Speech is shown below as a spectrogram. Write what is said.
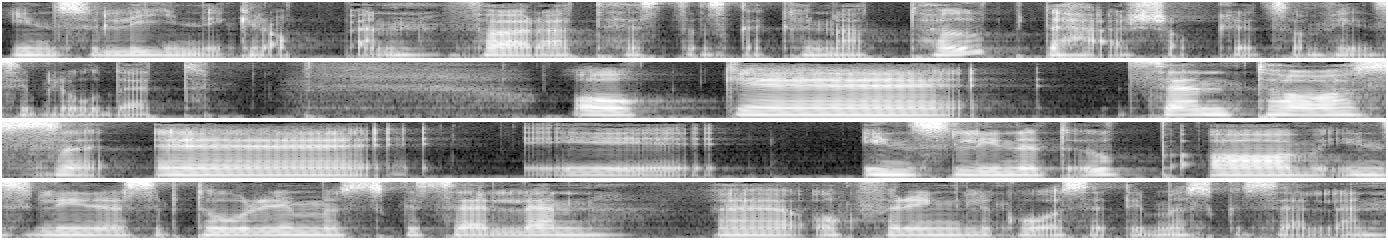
insulin i kroppen för att hästen ska kunna ta upp det här sockret som finns i blodet. Och eh, sen tas eh, eh, insulinet upp av insulinreceptorer i muskelcellen eh, och för in glukoset i muskelcellen.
